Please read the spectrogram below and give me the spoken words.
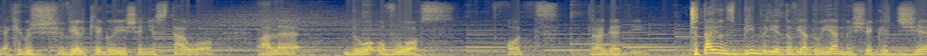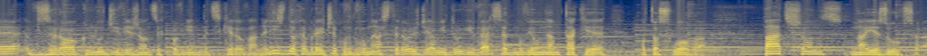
jakiegoś wielkiego jej się nie stało, ale było o włos od tragedii. Czytając Biblię, dowiadujemy się, gdzie wzrok ludzi wierzących powinien być skierowany. List do Hebrajczyków, 12 rozdział i drugi werset mówią nam takie oto słowa. Patrząc na Jezusa,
